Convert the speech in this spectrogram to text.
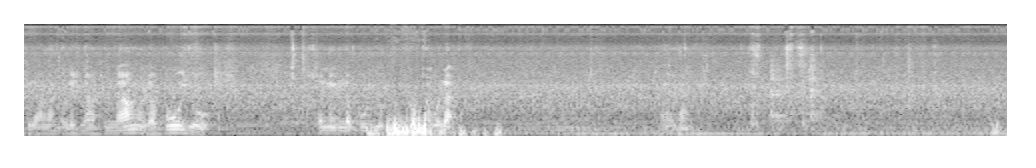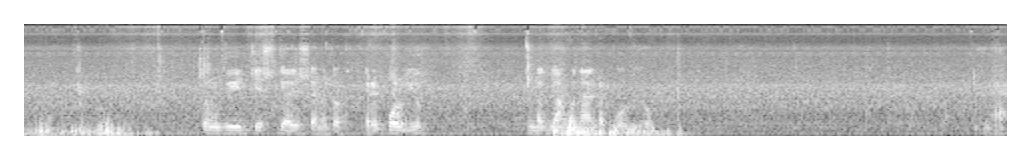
Kailangan ulit natin ng labuyo. Saan yung labuyo? Nawala. Ayan. Itong videos guys, ano to? Repolyo. Nagyan ko na ng repolyo. Ayan.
